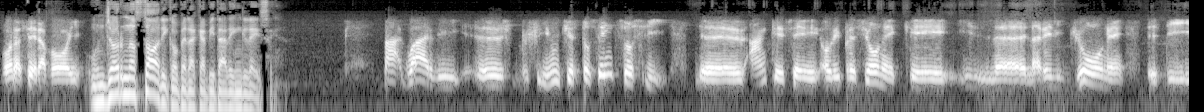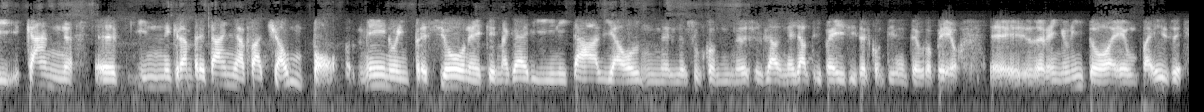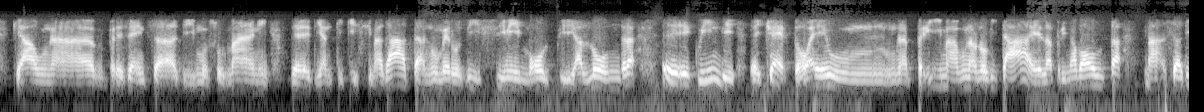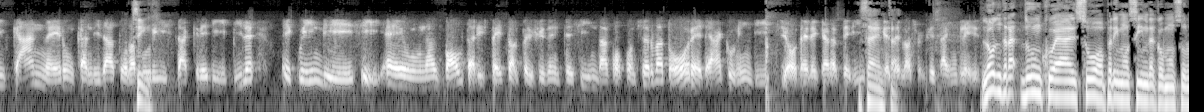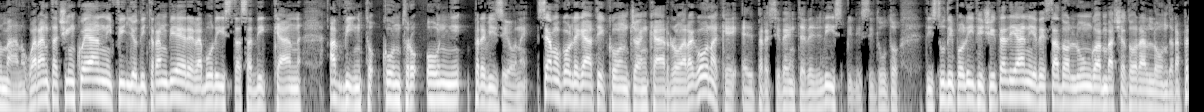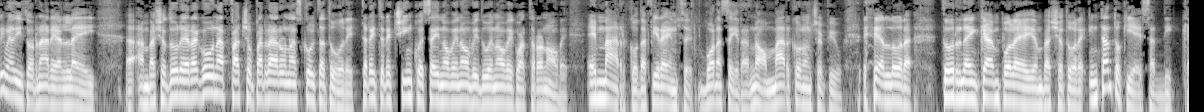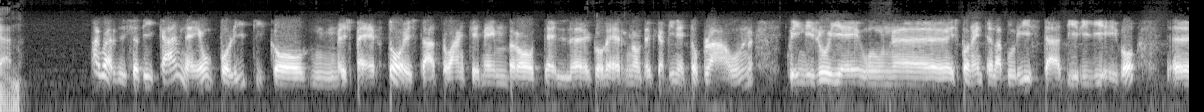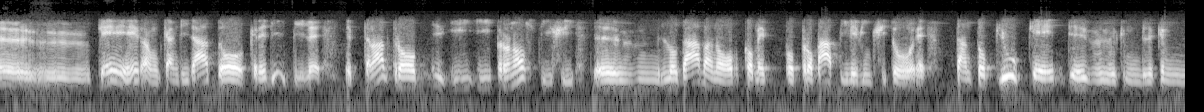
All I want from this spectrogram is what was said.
Buonasera a voi. Un giorno storico per la capitale inglese. Ma guardi, eh, in un certo senso sì eh, anche se ho l'impressione che il, la religione eh, di Khan eh, in Gran Bretagna faccia un po' meno impressione che magari in Italia o nel, sul, negli altri paesi del continente europeo. Eh, il Regno Unito è un paese che ha una presenza di musulmani eh, di antichissima data, numerosissimi, molti a Londra e quindi eh, certo è un, una, prima, una novità, è la prima volta ma Sadiq Khan era un candidato laburista sì. credibile e quindi sì, è una svolta rispetto al precedente sindaco conservatore ed è anche un indizio delle caratteristiche Senta. della società inglese. Londra dunque ha il suo primo sindaco musulmano, 45 anni, figlio di tramviere, laburista Sadiq Khan, ha vinto contro ogni previsione. Siamo collegati con Giancarlo Aragona che è il presidente dell'ISPI, l'Istituto di Studi Politici Italiani ed è stato a lungo ambasciatore a Londra. Prima di tornare a lei, eh, ambasciatore Aragona, faccio parlare una ascoltatore 335 699 2949 è Marco da Firenze buonasera no Marco non c'è più e allora torna in campo lei ambasciatore intanto chi è Sadiq Khan? Ah, guardi, Sadiq Khan è un politico mh, mm, esperto, è stato anche membro del governo del gabinetto Brown, quindi lui è un uh, esponente laburista di rilievo. Uh, che era un candidato credibile. E, tra l'altro i, i pronostici eh, lo davano come probabile vincitore, tanto più che eh,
